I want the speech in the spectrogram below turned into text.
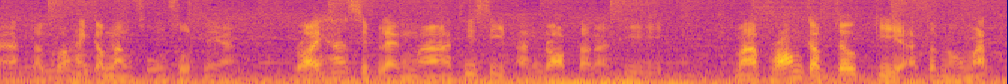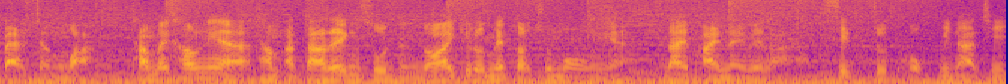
นะแล้วก็ให้กำลังสูงสุดเนี่ย150 แรงม้าที่ 4,000 รอบต่อนาที มาพร้อมกับเจ้าเกียร์อัตโนมัติ 8 จังหวะทำให้เขาเนี่ยทำอัตราเร่ง 0 ถึง 100 กิโลเมตรต่อชั่วโมงเนี่ยได้ภายในเวลา 10.6 วินาที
